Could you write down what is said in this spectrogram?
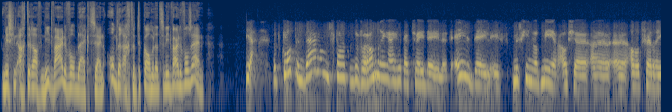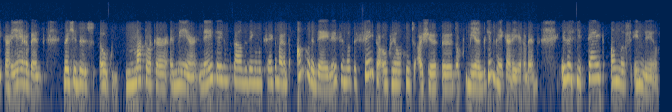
misschien achteraf niet waardevol blijken te zijn. Om erachter te komen dat ze niet waardevol zijn. Ja, dat klopt. En daarom bestaat de verandering eigenlijk uit twee delen. Het ene deel is misschien wat meer als je eh, al wat verder in je carrière bent. Dat je dus ook makkelijker en meer nee tegen bepaalde dingen moet zeggen. Maar het andere deel is, en dat is zeker ook heel goed als je eh, nog meer in het begin van je carrière bent, is dat je je tijd anders indeelt.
